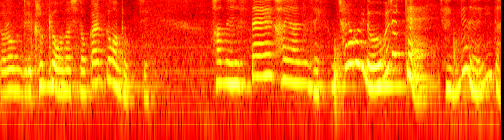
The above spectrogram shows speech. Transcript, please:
여러분들이 그렇게 원하시던 깔끔한 벽지. 하늘색, 하얀색. 촬영하기 너무 좋대. 장난 아니다.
